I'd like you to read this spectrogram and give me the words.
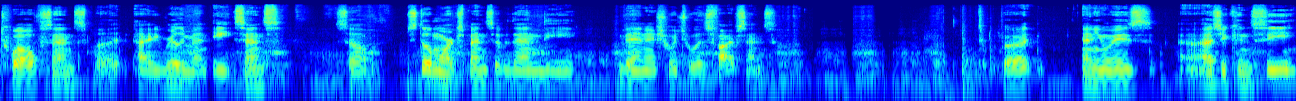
12 cents, but I really meant 8 cents. So, still more expensive than the Vanish, which was 5 cents. But, anyways, uh, as you can see,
